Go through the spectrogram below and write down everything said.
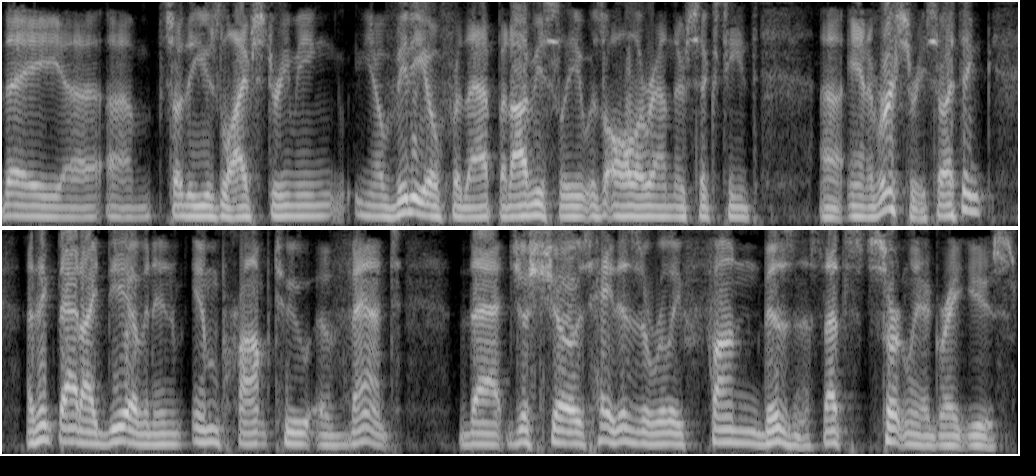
they uh, um, so they used live streaming you know video for that, but obviously it was all around their 16th uh, anniversary. So I think I think that idea of an in, impromptu event that just shows, hey, this is a really fun business. That's certainly a great use.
